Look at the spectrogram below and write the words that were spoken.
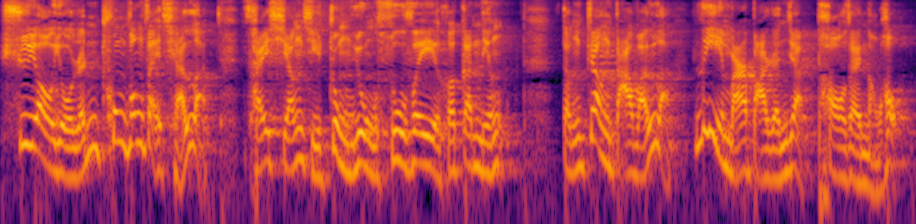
需要有人冲锋在前了，才想起重用苏菲和甘宁。等仗打完了，立马把人家抛在脑后，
